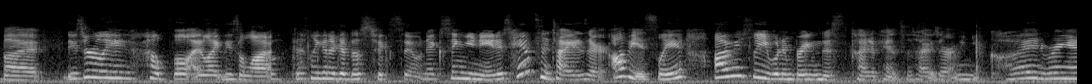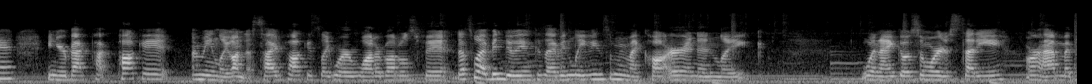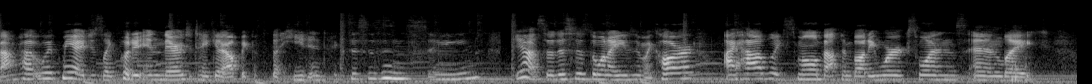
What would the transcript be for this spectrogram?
But these are really helpful. I like these a lot. Definitely gonna get those fixed soon. Next thing you need is hand sanitizer, obviously. Obviously you wouldn't bring this kind of hand sanitizer. I mean, you could bring it in your backpack pocket. I mean, like on the side pockets, like where water bottles fit. That's what I've been doing because I've been leaving some in my car and then like when I go somewhere to study or have my backpack with me, I just like put it in there to take it out because the heat in Texas is insane. Yeah, so this is the one I use in my car. I have like small Bath and Body Works ones and like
